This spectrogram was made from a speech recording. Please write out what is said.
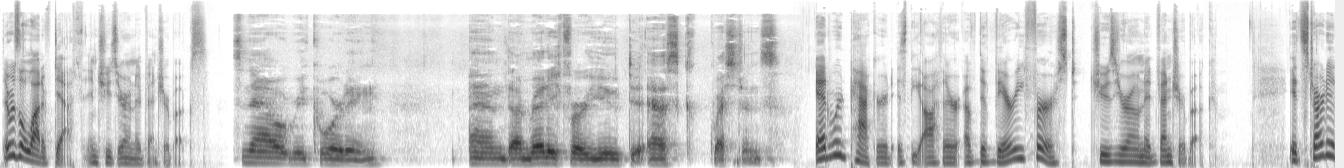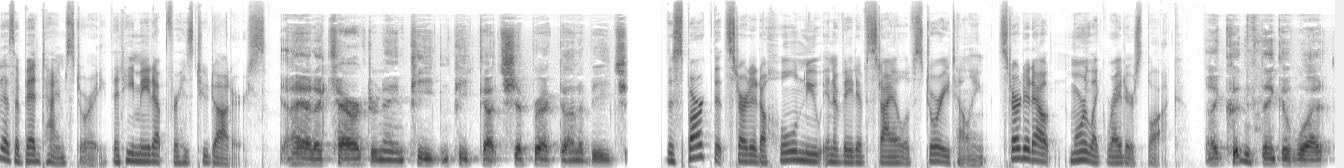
There was a lot of death in Choose Your Own Adventure books. It's now recording, and I'm ready for you to ask questions. Edward Packard is the author of the very first Choose Your Own Adventure book. It started as a bedtime story that he made up for his two daughters. I had a character named Pete, and Pete got shipwrecked on a beach. The spark that started a whole new innovative style of storytelling started out more like writer's block. I couldn't think of what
